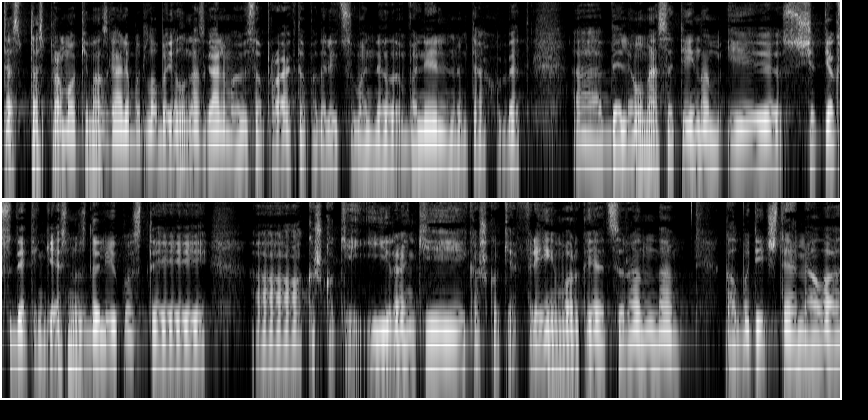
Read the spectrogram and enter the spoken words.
Tas, tas pramokimas gali būti labai ilgas, galima visą projektą padaryti su vanil, vaniliniu techu, bet uh, vėliau mes ateinam į šiek tiek sudėtingesnius dalykus, tai uh, kažkokie įrankiai, kažkokie frameworkai atsiranda. Galbūt HTML uh,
